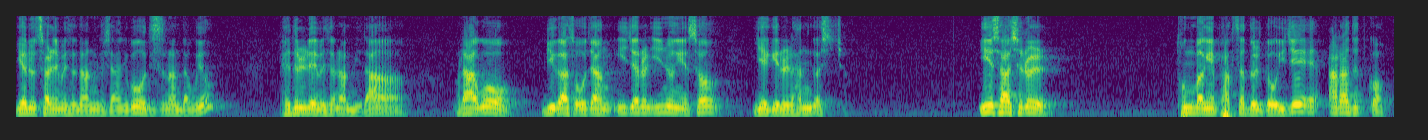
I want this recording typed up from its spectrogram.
예루살렘에서 나는 것이 아니고 어디서 난다고요? 베들레헴에서 납니다. 라고 미가서 5장 2절을 인용해서 얘기를 한 것이죠. 이 사실을 동방의 박사들도 이제 알아듣고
